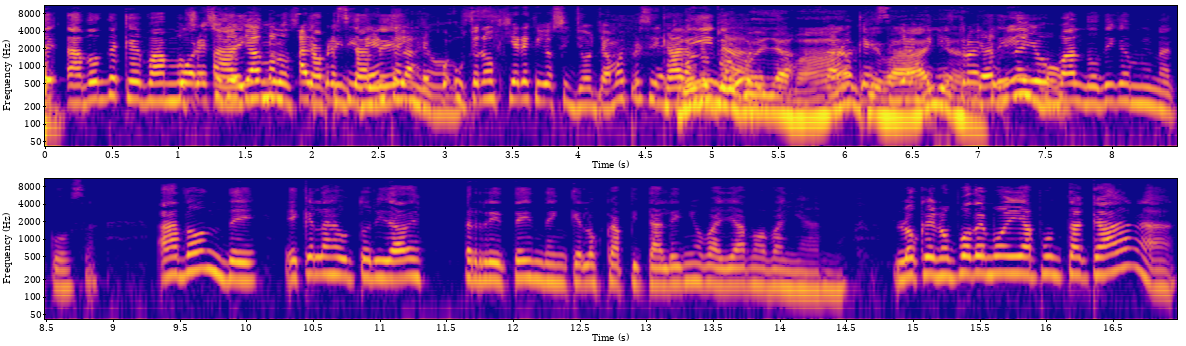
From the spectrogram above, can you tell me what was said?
dilo. a dónde que vamos Por eso a yo ir llamo los al presidente de la. Usted no quiere que yo, si yo llamo al presidente Karina. Bueno, tú lo puedes llamar, claro que, que sí, vaya. al ministro de Karina y Turismo. Osvaldo, díganme una cosa. ¿A dónde es que las autoridades pretenden que los capitaleños vayamos a bañarnos? Lo que no podemos ir a Punta Cana,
